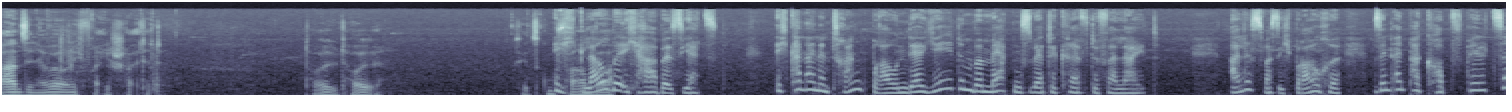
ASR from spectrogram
Wahnsinn, er war auch nicht freigeschaltet. Toll, toll. Ist jetzt gut Ich fahrbar. glaube, ich habe es jetzt. Ich kann einen Trank brauen, der jedem bemerkenswerte Kräfte verleiht. Alles, was ich brauche, sind ein paar Kopfpilze,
